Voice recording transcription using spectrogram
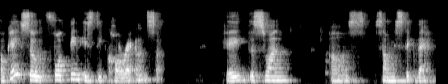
Okay, so 14 is the correct answer. Okay, this one, uh, some mistake there.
